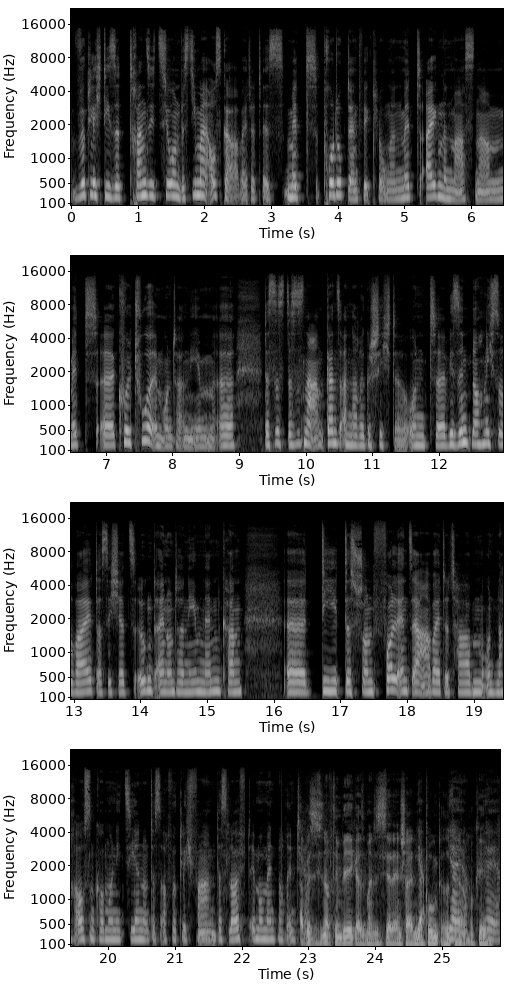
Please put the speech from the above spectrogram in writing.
wirklich diese Transition, bis die mal ausgearbeitet ist, mit Produktentwicklungen, mit eigenen Maßnahmen, mit äh, Kultur im Unternehmen, äh, das ist das ist eine ganz andere Geschichte. Und äh, wir sind noch nicht so weit, dass ich jetzt irgendein Unternehmen nennen kann, äh, die das schon vollends erarbeitet haben und nach außen kommunizieren und das auch wirklich fahren. Mhm. Das läuft im Moment noch intern. Aber Sie sind auf dem Weg, also man, das ist ja der entscheidende ja. Punkt. Also, ja, ja, okay. ja, ja,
